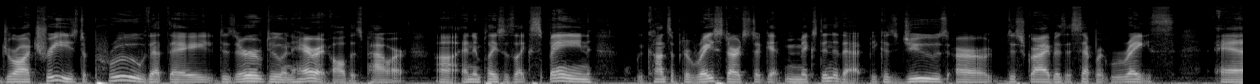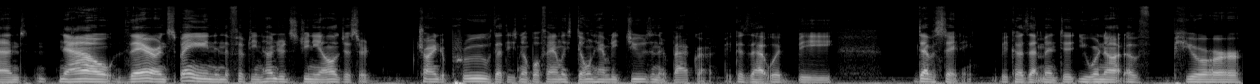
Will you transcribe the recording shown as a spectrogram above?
draw trees to prove that they deserve to inherit all this power. Uh, and in places like Spain, the concept of race starts to get mixed into that because Jews are described as a separate race. And now, there in Spain in the 1500s, genealogists are trying to prove that these noble families don't have any Jews in their background because that would be devastating because that meant it, you were not of pure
